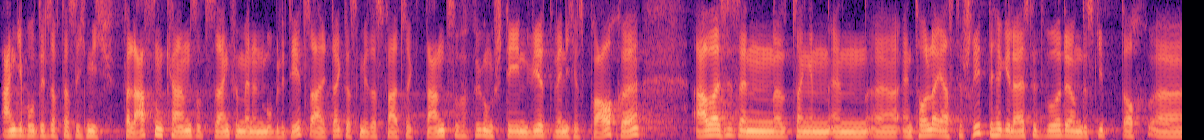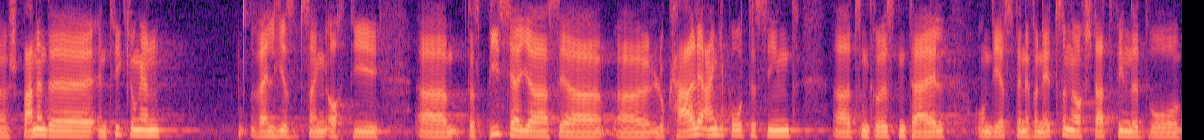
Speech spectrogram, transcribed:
Angebot ist, auf das ich mich verlassen kann, sozusagen für meinen Mobilitätsalltag, dass mir das Fahrzeug dann zur Verfügung stehen wird, wenn ich es brauche. Aber es ist ein, sozusagen ein, ein, äh, ein toller erster Schritt, der hier geleistet wurde und es gibt auch äh, spannende Entwicklungen, weil hier sozusagen auch die das bisher ja sehr äh, lokale Angebote sind äh, zum größten Teil und jetzt eine Vernetzung auch stattfindet, wo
